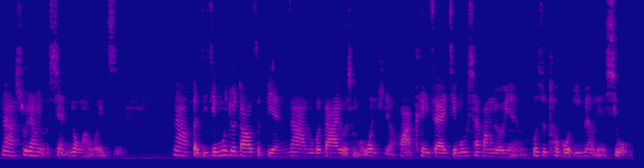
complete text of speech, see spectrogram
那数量有限，用完为止。那本期节目就到这边。那如果大家有什么问题的话，可以在节目下方留言，或是透过 email 联系我们。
